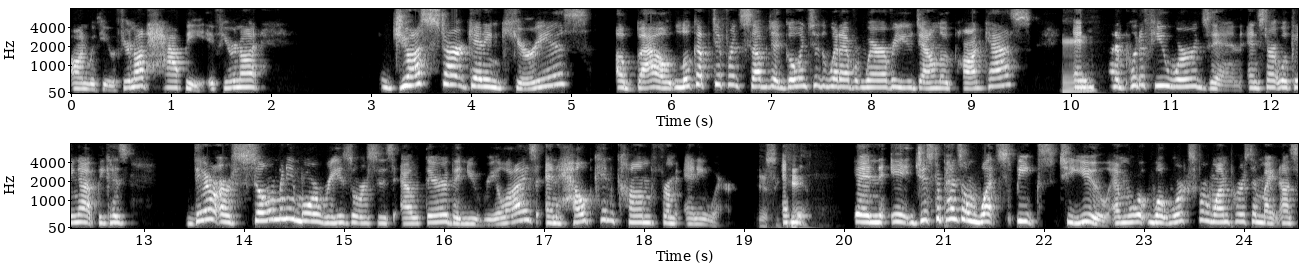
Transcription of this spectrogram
on with you. If you're not happy, if you're not just start getting curious about look up different subject go into the whatever wherever you download podcasts Mhm. and kind of put a few words in and start looking up because there are so many more resources out there than you realize and help can come from anywhere yes, it and- can. And it just depends on what speaks to you and wh- what works for one person might not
